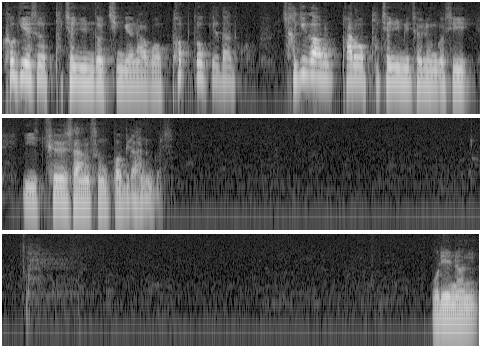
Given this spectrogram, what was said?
거기에서 부처님도 칭견하고 법도 깨닫고 자기가 바로 부처님이 되는 것이 이 최상승법이라 하는 것입니다. 우리는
